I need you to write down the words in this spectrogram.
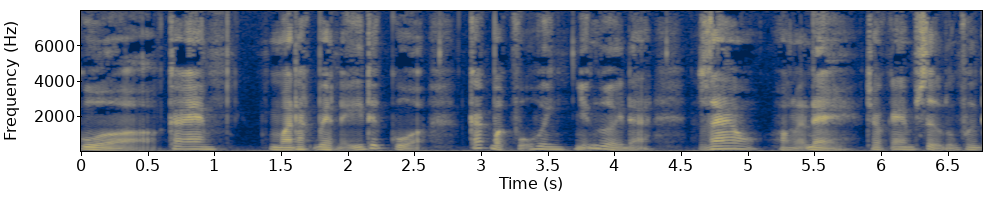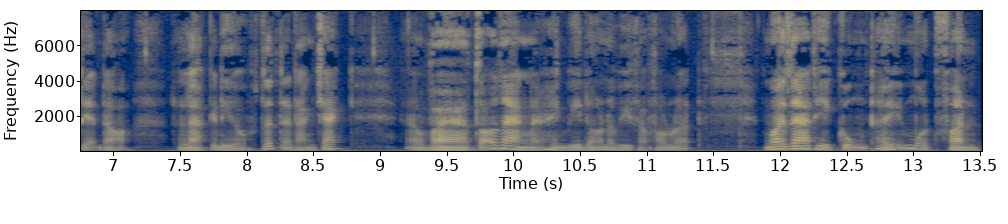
của các em mà đặc biệt là ý thức của các bậc phụ huynh, những người đã giao hoặc là để cho các em sử dụng phương tiện đó là cái điều rất là đáng trách. Và rõ ràng là hành vi đó là vi phạm pháp luật. Ngoài ra thì cũng thấy một phần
